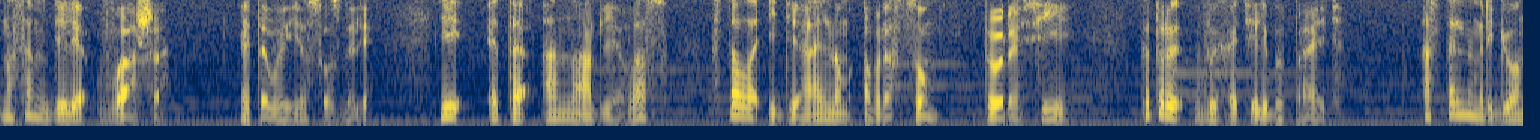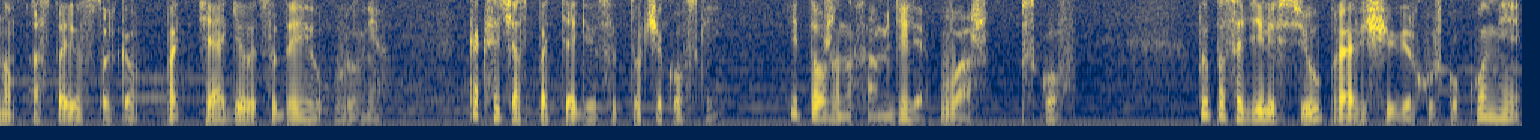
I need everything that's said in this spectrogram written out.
на самом деле ваша. Это вы ее создали. И это она для вас стала идеальным образцом той России – которой вы хотели бы править. Остальным регионам остается только подтягиваться до ее уровня. Как сейчас подтягивается Турчаковский. И тоже на самом деле ваш, Псков. Вы посадили всю правящую верхушку Коми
